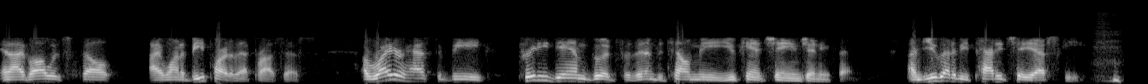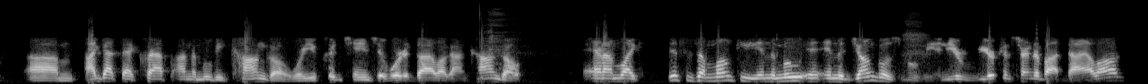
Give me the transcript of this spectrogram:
and I've always felt I want to be part of that process. A writer has to be pretty damn good for them to tell me you can't change anything. And you got to be Paddy Chayefsky. um, I got that crap on the movie Congo, where you couldn't change a word of dialogue on Congo, and I'm like, this is a monkey in the mo- in the jungles movie, and you're you're concerned about dialogue,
